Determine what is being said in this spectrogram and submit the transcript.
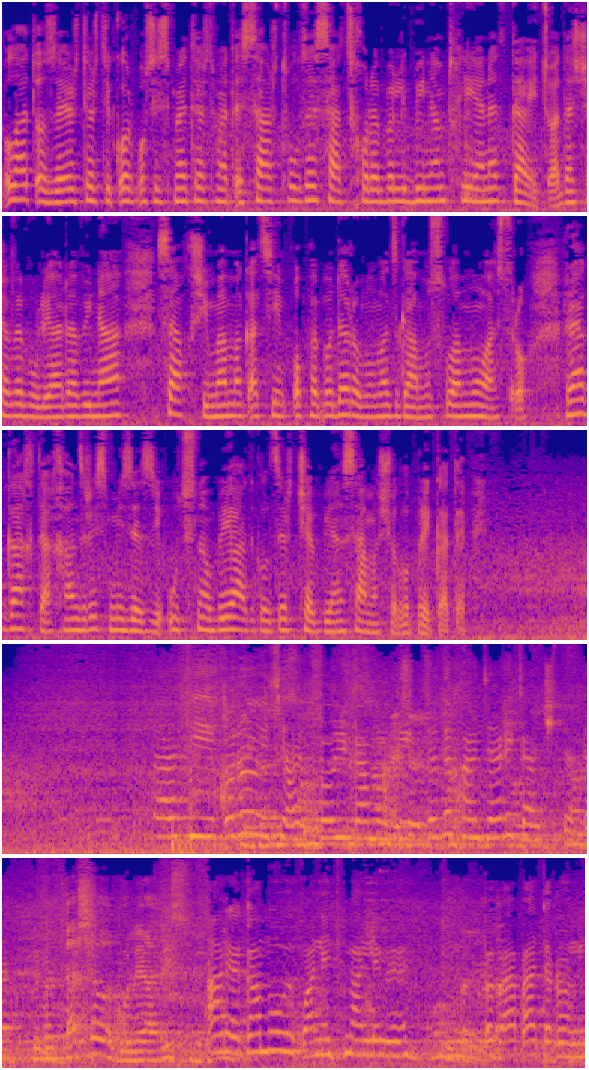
პლატოზე ერთ-ერთი კორპუსის მე-11 სართულზე საცხოვრებელი ბინა მთლიანად დაიწვა. დაშავებული არავინაა. სახლში მამაკაცი იმყოფებოდა რომელმაც გამოსვლა მოასწრო. რა გახდა ხანძრის მიზეზი? უცნობია ადგილზე რჩებიან სამაშველო ბრიგადები ერთი იყო რომ ის ბოლი გამოდიოდა და ხანძარი დაჭდა და დაშალაგული არის? არა გამოვიყვანეთ მალევე პატრონი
